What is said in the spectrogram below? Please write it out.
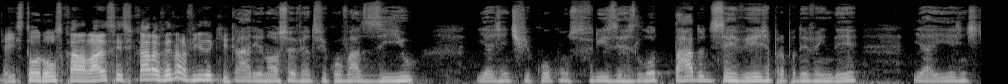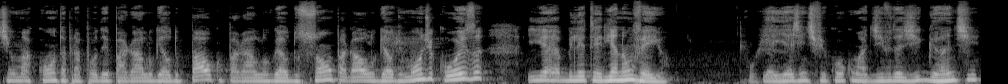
E aí estourou os caras lá e vocês ficaram a vida aqui. Cara, e o nosso evento ficou vazio e a gente ficou com os freezers lotados de cerveja para poder vender. E aí a gente tinha uma conta para poder pagar aluguel do palco, pagar aluguel do som, pagar aluguel de um monte de coisa e a bilheteria não veio. E aí a gente ficou com uma dívida gigante,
